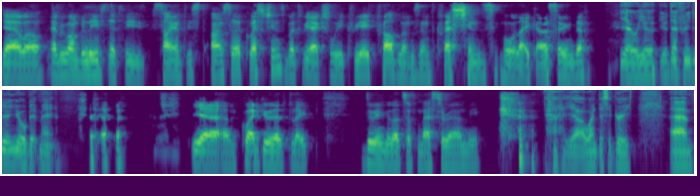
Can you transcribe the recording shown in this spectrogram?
Yeah, well, everyone believes that we scientists answer questions, but we actually create problems and questions more like answering them. Yeah, well, you're you're definitely doing your bit, mate. Yeah, I'm quite good at like doing lots of mess around me. yeah, I won't disagree. Um,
